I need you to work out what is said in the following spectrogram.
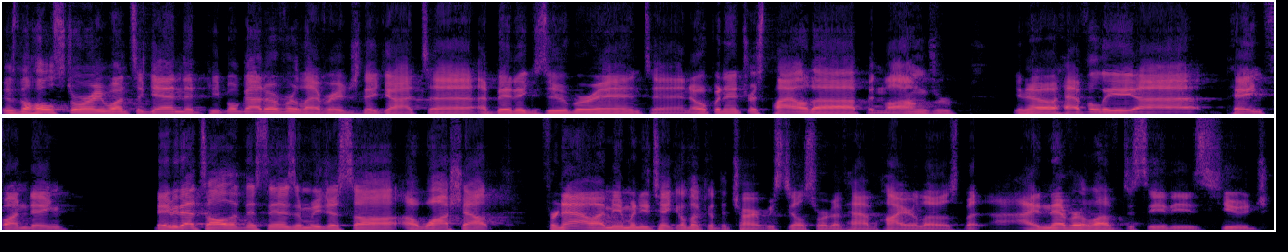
Is the whole story once again that people got over leveraged? They got uh, a bit exuberant and open interest piled up and longs were, you know, heavily uh, paying funding. Maybe that's all that this is. And we just saw a washout. For now, I mean, when you take a look at the chart, we still sort of have higher lows, but I never love to see these huge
